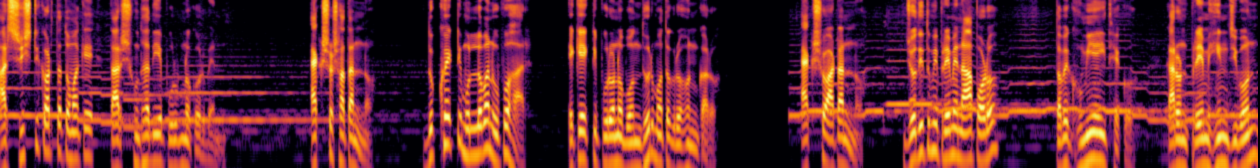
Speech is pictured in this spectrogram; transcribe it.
আর সৃষ্টিকর্তা তোমাকে তার সুধা দিয়ে পূর্ণ করবেন। একশো সাতান্ন। দুঃখ একটি মূল্যবান উপহার। একে একটি পুরনো বন্ধুর মতো গ্রহণ করো। একশো আটান্ন। যদি তুমি প্রেমে না পড়ো, তবে ঘুমিয়েই থেকো। কারণ প্রেমহীন জীবন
